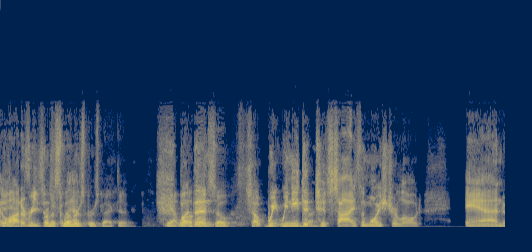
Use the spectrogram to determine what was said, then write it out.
a lot of reasons from a swimmer's that. perspective. Yeah, well, but okay, then so so we, we need to, to size the moisture load, and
